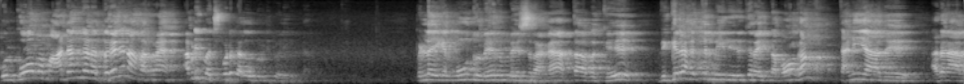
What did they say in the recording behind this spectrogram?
உன் கோபம் அடங்கின பிறகு நான் வர்றேன். அப்படின்னு வச்சு போட்டு கதவு குறித்து வெளியிட்டார். பிள்ளைகள் மூன்று பேரும் பேசுறாங்க. அத்தாவுக்கு விக்கிரகத்தின் மீது இருக்கிற இந்த மோகம் தனியாது. அதனால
